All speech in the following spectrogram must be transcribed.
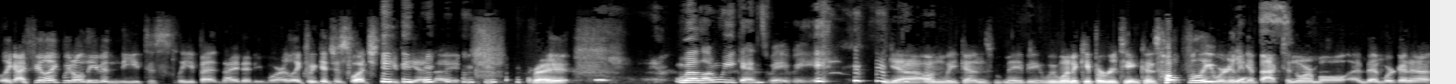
like I feel like we don't even need to sleep at night anymore. Like we could just watch TV at night, right? Well, on weekends, maybe. Yeah, on weekends maybe. We want to keep a routine because hopefully we're gonna get back to normal and then we're gonna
